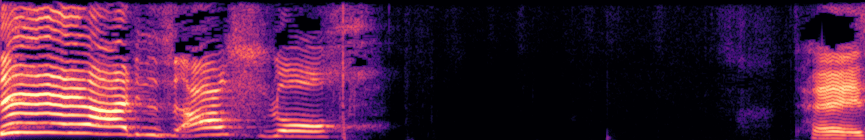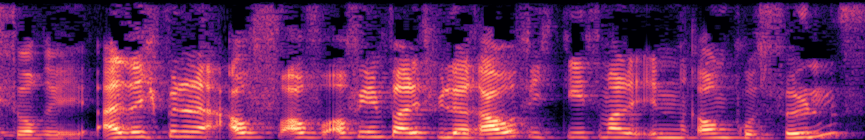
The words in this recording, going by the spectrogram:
Der, dieses Arschloch! Hey, sorry. Also ich bin auf, auf, auf jeden Fall jetzt wieder raus. Ich gehe jetzt mal in Raumcode 5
